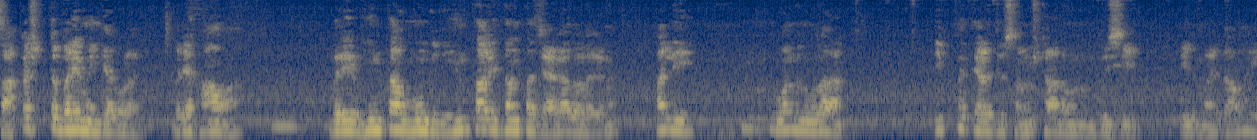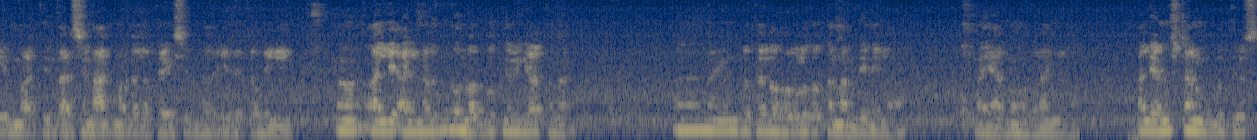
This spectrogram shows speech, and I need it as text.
ಸಾಕಷ್ಟು ಬರೀ ಮಂಗ್ಯಾಗಳಾಗಿ ಬರೀ ಹಾವ ಬರೀ ಇಂಥ ಮುಂಗ್ಲಿ ಇಂಥವಿದ್ದಂಥ ಜಾಗದೊಳಗನ ಅಲ್ಲಿ ಒಂದು ನೂರ ಇಪ್ಪತ್ತೆರಡು ದಿವಸ ಅನುಷ್ಠಾನವನ್ನು ಮುಗಿಸಿ ಇದು ಮಾಡಿದಾವ, ಇದು ಮಾಡ್ತಿದ್ದ ಅರ್ಶಿ ನಾಲ್ಕು ಮಾಡಲ್ಲ ಪರೀಕ್ಷೆಯಿಂದ ಇದಕ್ಕೆ ಹೋಗಿ. ಅಲ್ಲಿ ಅಲ್ಲಿ ನಡೆದಿದ್ದು ಒಂದು ಅದ್ಭುತ ನಿಮಗೆ ಹೇಳ್ತಾನೆ. ನಾ ಏನು ಗೊತ್ತಲ್ಲ, ಹೊಗಳೋದತ್ತ ನಂದೇನಿಲ್ಲ ನಾ ಯಾರನ್ನೂ ಹೊಗಳಂಗಿಲ್ಲ. ಅಲ್ಲಿ ಅನುಷ್ಠಾನ ಮುಗಿದ ದಿವಸ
